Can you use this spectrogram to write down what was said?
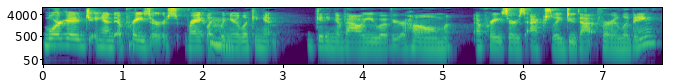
mortgage and appraisers, right? Like when hmm. you're looking at getting a value of your home, appraisers actually do that for a living.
